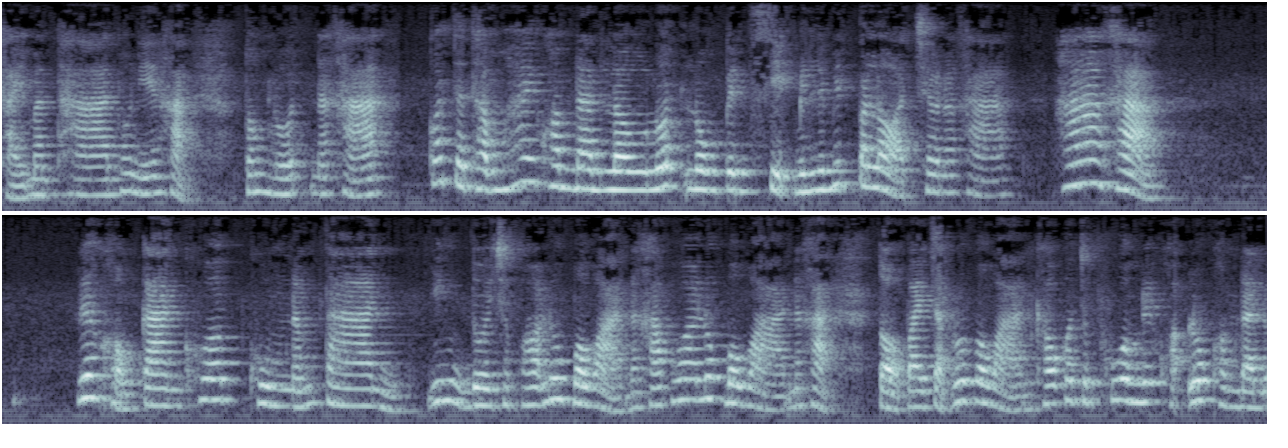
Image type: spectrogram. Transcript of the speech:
ไขมันทาน พวกนี้ค่ะ ต้องลดนะคะ ก็จะทำให้ความดันเราลดลงเป็น 10มิลลิลิตรประหลอดเชียวนะคะ 5. ค่ะ เรื่องของการควบคุมน้ำตาล ยิ่งโดยเฉพาะโรคเบาหวานนะคะ เพราะว่าโรคเบาหวานนะคะ ต่อไปจากโรคเบาหวานเขาก็จะพ่วงด้วยโรคความดันโล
